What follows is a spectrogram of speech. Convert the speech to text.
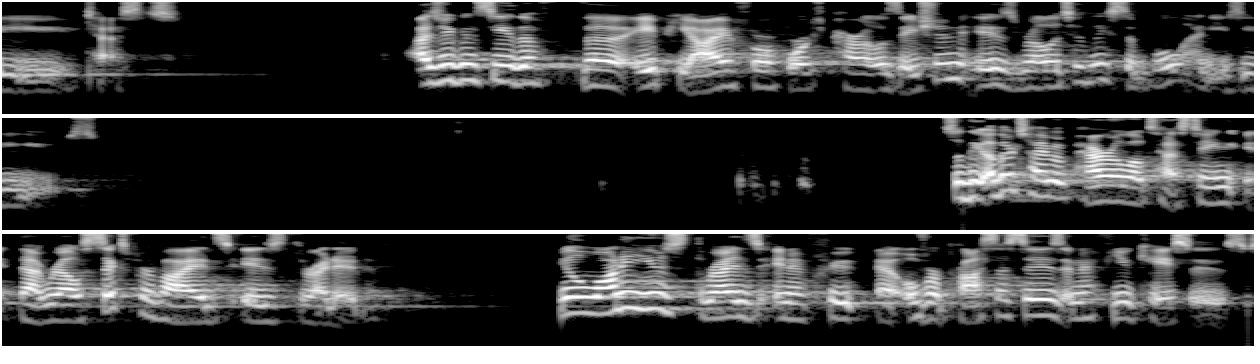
the tests. As you can see, the, the API for forked parallelization is relatively simple and easy to use. So the other type of parallel testing that Rails 6 provides is threaded. You'll want to use threads in a few, over processes in a few cases.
